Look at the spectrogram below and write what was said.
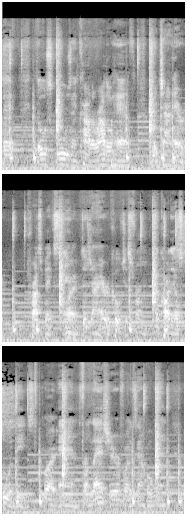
that those schools in Colorado have with John Ehret prospects and Right. the John Ehret coaches from the Cardell Stewart days. Right. And from last year, for example, when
